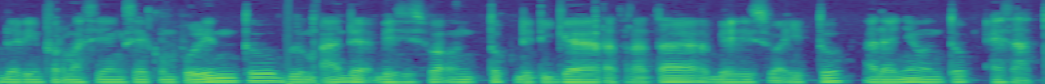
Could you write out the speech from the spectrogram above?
dari informasi yang saya kumpulin tuh belum ada beasiswa untuk D3 rata-rata beasiswa itu adanya untuk S1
